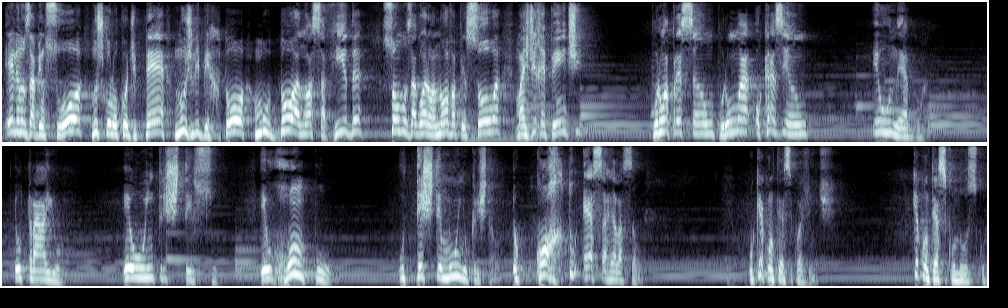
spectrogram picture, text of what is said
Ele nos abençoou, nos colocou de pé, nos libertou, mudou a nossa vida, somos agora uma nova pessoa, mas de repente, por uma pressão, por uma ocasião, eu o nego, eu traio, eu o entristeço, eu rompo o testemunho cristão, eu corto essa relação. O que acontece com a gente? O que acontece conosco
